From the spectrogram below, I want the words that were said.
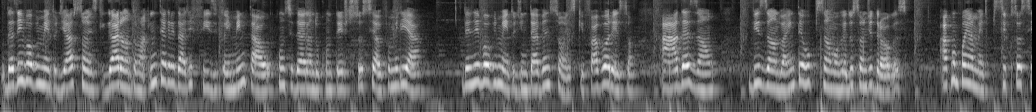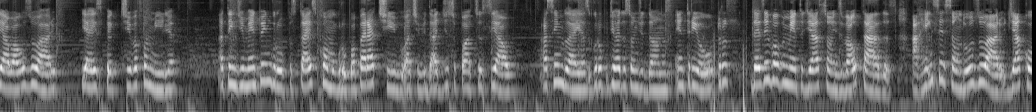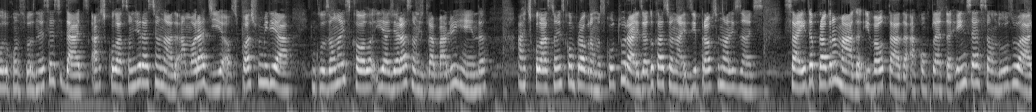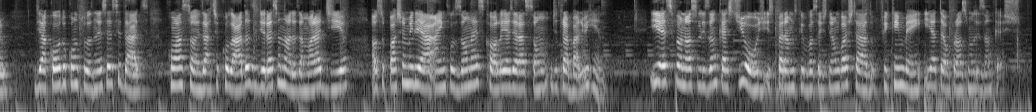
o desenvolvimento de ações que garantam a integridade física e mental, considerando o contexto social e familiar, desenvolvimento de intervenções que favoreçam a adesão visando a interrupção ou redução de drogas, acompanhamento psicossocial ao usuário e à respectiva família, atendimento em grupos tais como grupo operativo, atividade de suporte social, assembleias, grupo de redução de danos, entre outros, desenvolvimento de ações voltadas à reinserção do usuário de acordo com suas necessidades, articulação direcionada à moradia, ao suporte familiar, inclusão na escola e à geração de trabalho e renda, articulações com programas culturais, educacionais e profissionalizantes, saída programada e voltada à completa reinserção do usuário de acordo com suas necessidades, com ações articuladas e direcionadas à moradia, ao suporte familiar, à inclusão na escola e à geração de trabalho e renda. E esse foi o nosso Lisancast de hoje. Esperamos que vocês tenham gostado. Fiquem bem e até o próximo Lisancast.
